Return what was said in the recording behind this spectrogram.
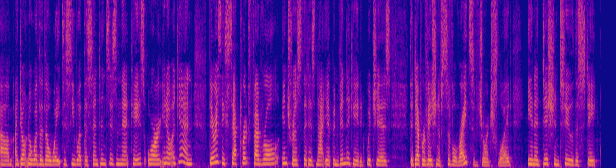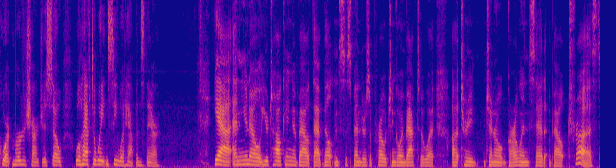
um, I don't know whether they'll wait to see what the sentence is in that case, or, you know, again, there is a separate federal interest that has not yet been vindicated, which is the deprivation of civil rights of George Floyd, in addition to the state court murder charges. So we'll have to wait and see what happens there. Yeah, and you know, you're talking about that belt and suspenders approach, and going back to what uh, Attorney General Garland said about trust.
